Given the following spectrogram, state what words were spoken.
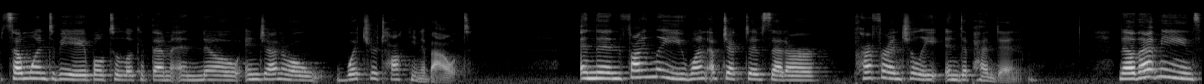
someone to be able to look at them and know, in general, what you're talking about. And then finally, you want objectives that are preferentially independent. Now that means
